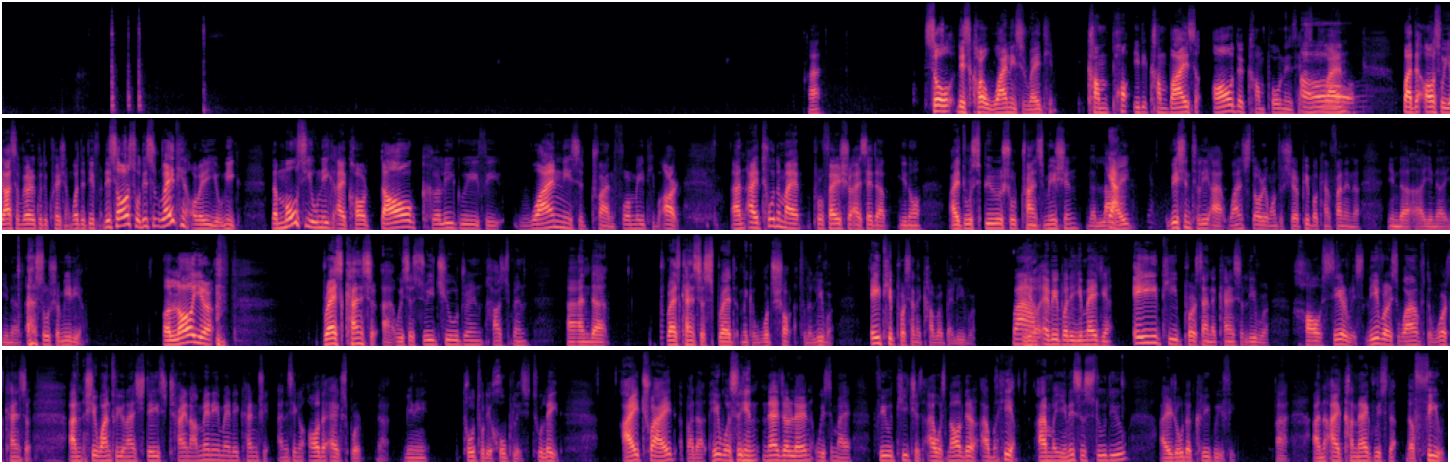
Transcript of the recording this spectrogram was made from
Uh, so this called one is writing. Compo- it combines all the components as Oh. one. But also you ask a very good question. What the difference? This also this writing already unique. The most unique I call Dao calligraphy. One is transformative art. And I told my professor, I said, uh, you know, I do spiritual transmission, the light. Yeah. Recently, uh, one story I want to share. People can find in the in the uh, in the in the social media. A lawyer, breast cancer uh, with three children, husband, and uh, breast cancer spread, make a wood shot to the liver. 80% covered by liver. Wow. You know, everybody imagine 80% of cancer liver, how serious. Liver is one of the worst cancer. And she went to United States, China, many, many countries, and I think all the expert, uh, meaning totally hopeless, too late. I tried, but uh, he was in Netherlands with my few teachers. I was not there. I'm here. I'm in this studio. I wrote a calligraphy, uh, and I connect with the, the field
